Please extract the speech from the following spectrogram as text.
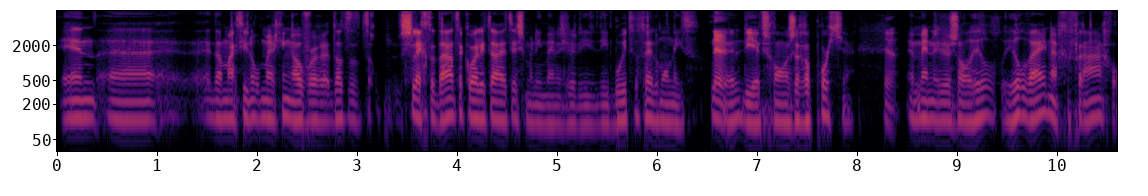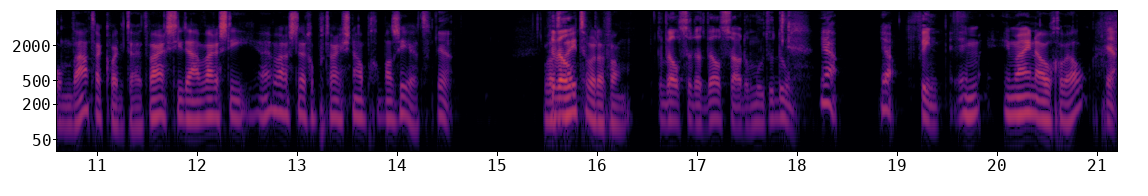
En, eh, en dan maakt hij een opmerking over dat het slechte datakwaliteit is. Maar die manager die, die boeit het helemaal niet. Nee. Die heeft gewoon zijn rapportje. Ja. Een manager zal heel, heel weinig vragen om datakwaliteit. Waar is, die daar, waar, is die, hè, waar is de rapportage nou op gebaseerd? Ja. Wat Terwijl- weten we daarvan? Terwijl ze dat wel zouden moeten doen. Ja, ja. Vind. In, in mijn ogen wel. Ja.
